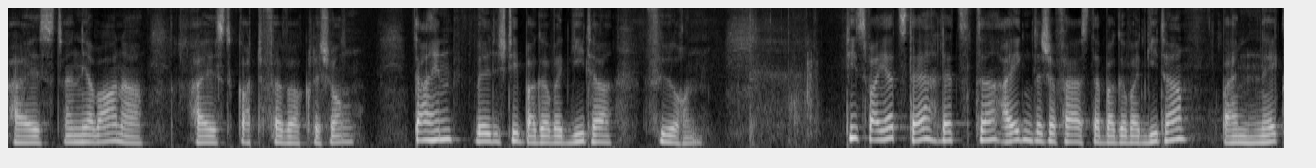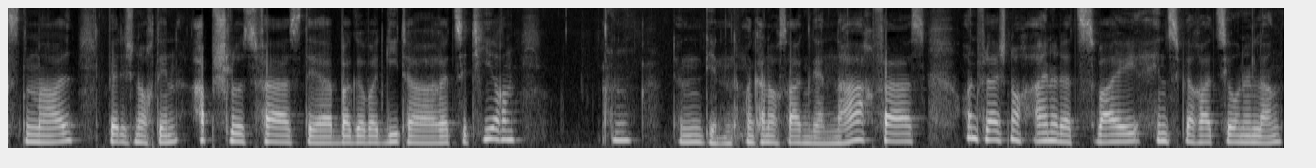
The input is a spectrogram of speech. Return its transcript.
heißt Nirvana, heißt Gottverwirklichung. Dahin will dich die Bhagavad Gita führen. Dies war jetzt der letzte eigentliche Vers der Bhagavad Gita. Beim nächsten Mal werde ich noch den Abschlussvers der Bhagavad Gita rezitieren. Man kann auch sagen, der Nachvers und vielleicht noch ein oder zwei Inspirationen lang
